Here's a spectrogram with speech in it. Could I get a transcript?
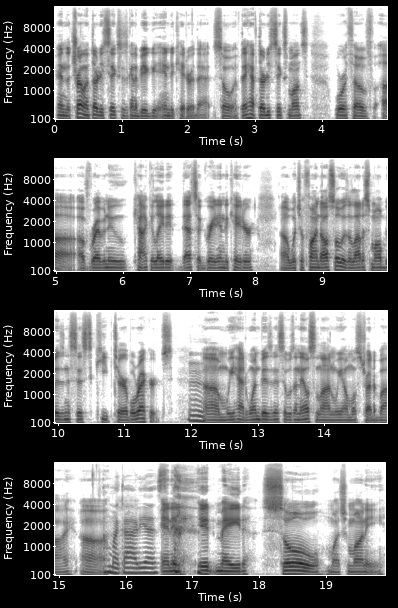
And the trailing 36 is going to be a good indicator of that. So if they have 36 months worth of uh, of revenue calculated, that's a great indicator. Uh, what you'll find also is a lot of small businesses keep terrible records. Um, we had one business, it was a nail salon we almost tried to buy. Uh, Oh my God, yes. and it, it made so much money,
